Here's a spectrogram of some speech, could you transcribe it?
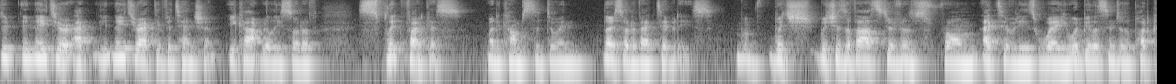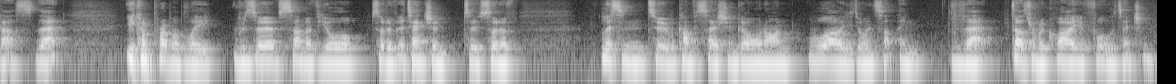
it needs your it needs your active attention. You can't really sort of split focus when it comes to doing those sort of activities, which which is a vast difference from activities where you would be listening to the podcast that you can probably reserve some of your sort of attention to sort of listen to a conversation going on while you're doing something that doesn't require your full attention.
